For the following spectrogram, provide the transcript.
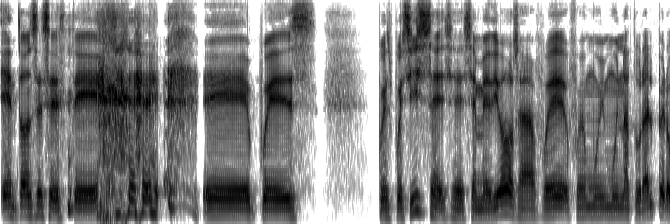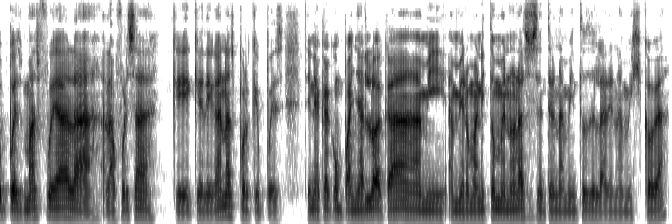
Entonces, este, eh, pues, pues, pues sí, se, se, se me dio, o sea, fue, fue muy, muy natural, pero pues más fue a la, a la fuerza que, que de ganas, porque pues tenía que acompañarlo acá a mi, a mi hermanito menor a sus entrenamientos de la Arena México, ¿verdad?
